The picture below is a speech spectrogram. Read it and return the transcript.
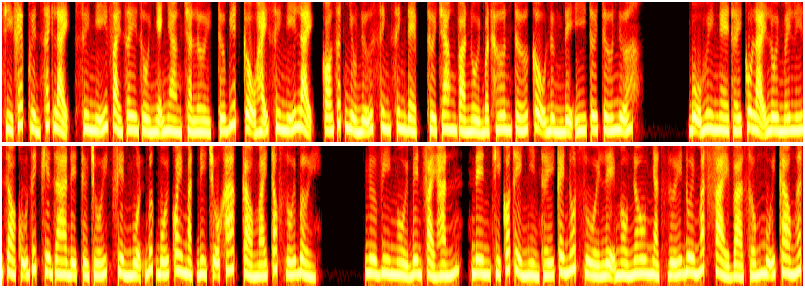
chỉ khép quyển sách lại, suy nghĩ vài giây rồi nhẹ nhàng trả lời, tớ biết cậu hãy suy nghĩ lại, có rất nhiều nữ sinh xinh đẹp, thời trang và nổi bật hơn tớ cậu đừng để ý tới tớ nữa. Bộ huy nghe thấy cô lại lôi mấy lý do cũ dích kia ra để từ chối, phiền muộn bức bối quay mặt đi chỗ khác cào mái tóc rối bời. Ngư vi ngồi bên phải hắn, nên chỉ có thể nhìn thấy cây nốt ruồi lệ màu nâu nhạt dưới đôi mắt phải và sống mũi cao ngất.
